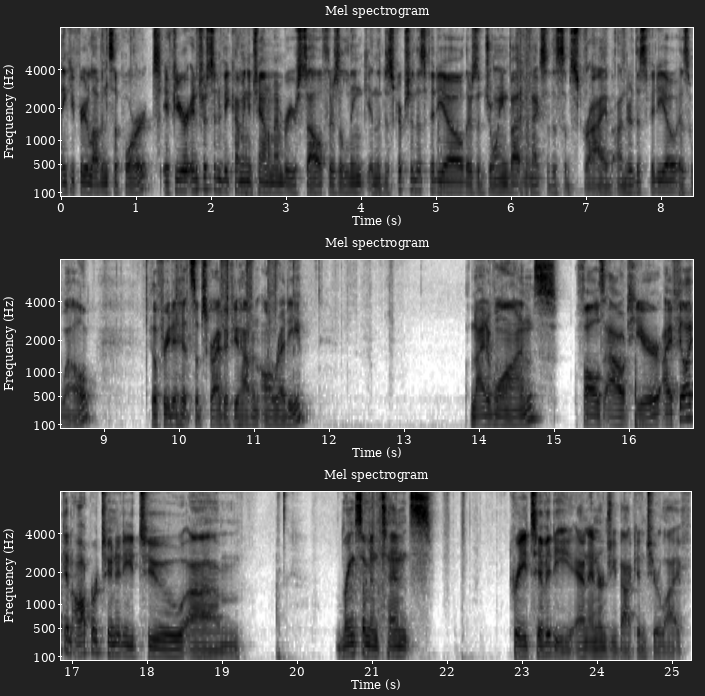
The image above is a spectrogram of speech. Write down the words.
Thank you for your love and support. If you're interested in becoming a channel member yourself, there's a link in the description of this video. There's a join button next to the subscribe under this video as well. Feel free to hit subscribe if you haven't already. Knight of Wands falls out here. I feel like an opportunity to um, bring some intense creativity and energy back into your life.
